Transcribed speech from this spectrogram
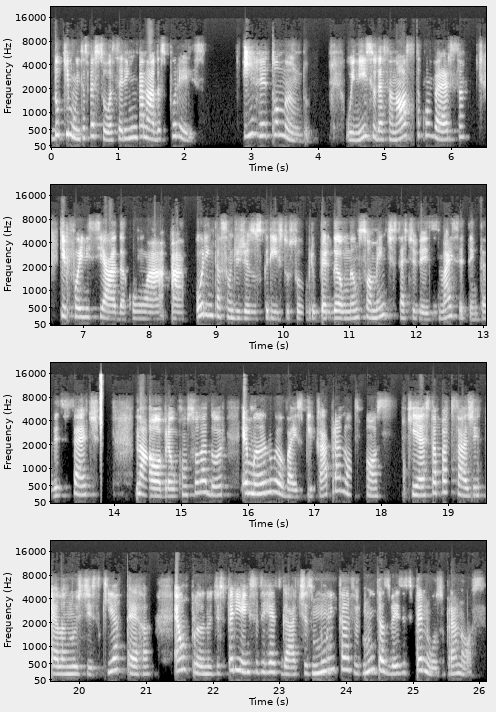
do que muitas pessoas serem enganadas por eles. E retomando, o início dessa nossa conversa, que foi iniciada com a, a, orientação de Jesus Cristo sobre o perdão não somente sete vezes, mas setenta vezes sete. Na obra O Consolador, Emmanuel vai explicar para nós, que esta passagem ela nos diz que a Terra é um plano de experiências e resgates muita, muitas vezes penoso para nós.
